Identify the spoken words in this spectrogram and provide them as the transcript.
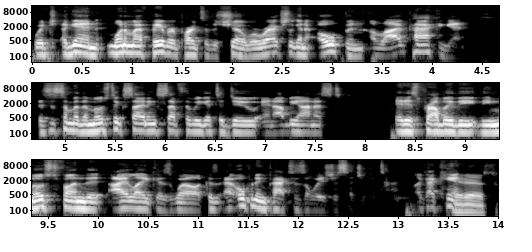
which again, one of my favorite parts of the show, where we're actually going to open a live pack again this is some of the most exciting stuff that we get to do. And I'll be honest, it is probably the the most fun that I like as well. Because uh, opening packs is always just such a good time. Like I can't, it is.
